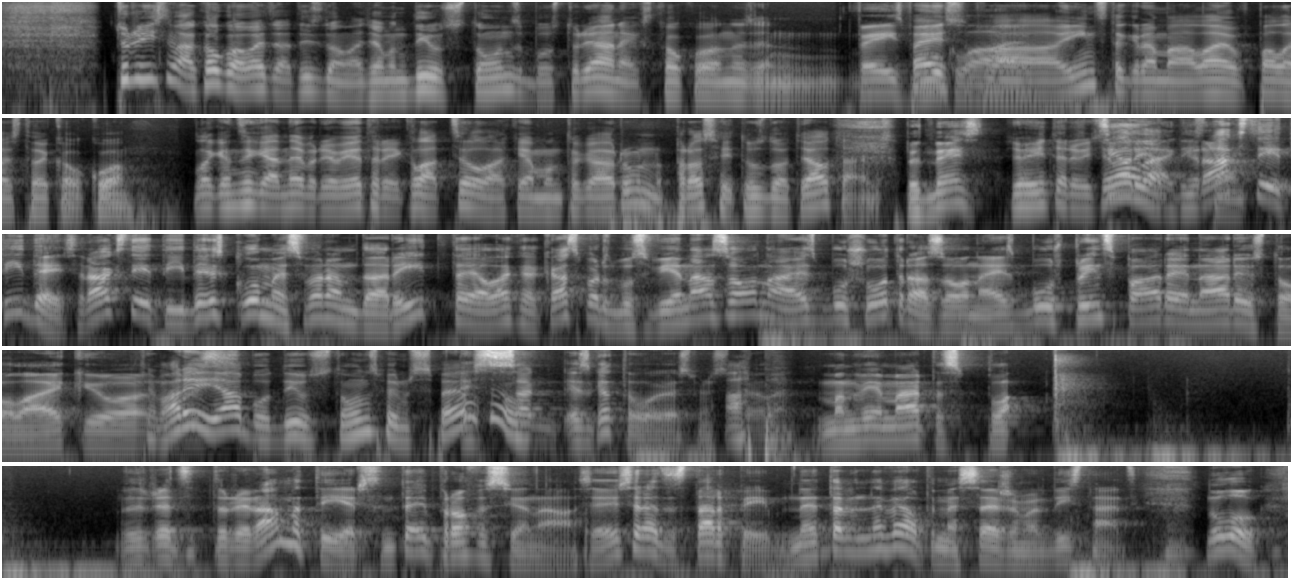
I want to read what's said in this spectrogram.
Tur īstenībā kaut ko vajadzētu izdomāt. Ja man divas stundas būs, tur jānieks kaut ko, nezinu, Facebook Facebookā, Instagramā, live palaist vai kaut ko. Lai gan, zināmā mērā, nevar jau iet arī klāt cilvēkiem un runa, prasīt, uzdot jautājumus. Bet mēs jau arī Cilvēki, rakstiet idejas, rakstiet idejas, ko mēs varam darīt. Tajā laikā Kaspars būs vienā zonā, es būšu otrā zonā. Es būšu principā arēnā arī uz to laiku. Jo Tam arī jābūt divas stundas pirms spēles. Es, sak, es gatavojos pirms Ap. spēlēm. Man vienmēr tas plāns. Redzat, tur ir amatieris un te ir profesionāls. Ja jūs redzat starpību, ne, ne vēl te mēs sēžam ar distanci. Nu, lūk,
